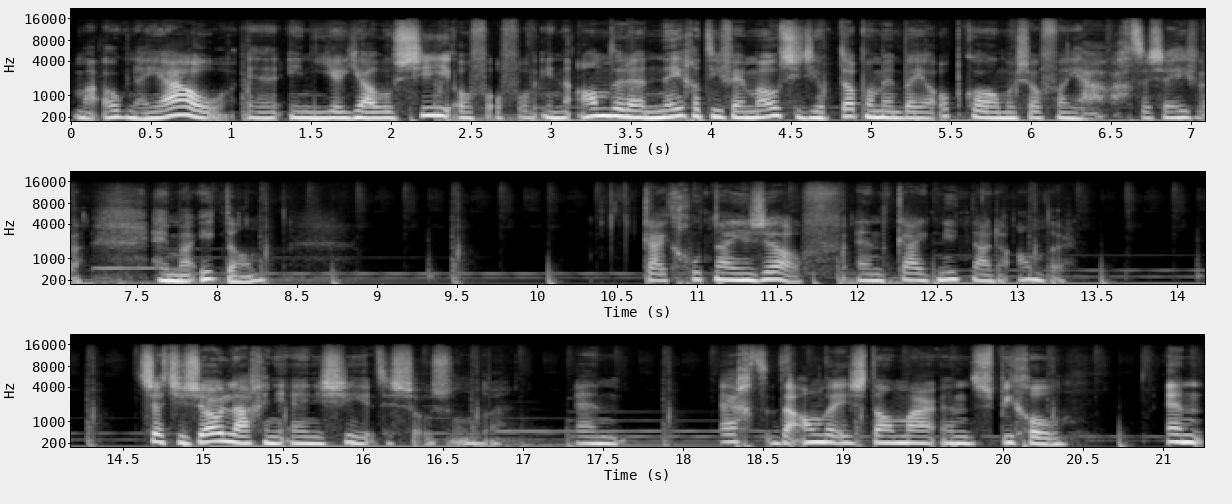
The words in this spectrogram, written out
maar ook naar jou, eh, in je jaloezie of, of, in andere negatieve emoties die op dat moment bij jou opkomen. Zo van, ja, wacht eens even. Hé, hey, maar ik dan? Kijk goed naar jezelf en kijk niet naar de ander. zet je zo laag in je energie, het is zo zonde. En echt, de ander is dan maar een spiegel. En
